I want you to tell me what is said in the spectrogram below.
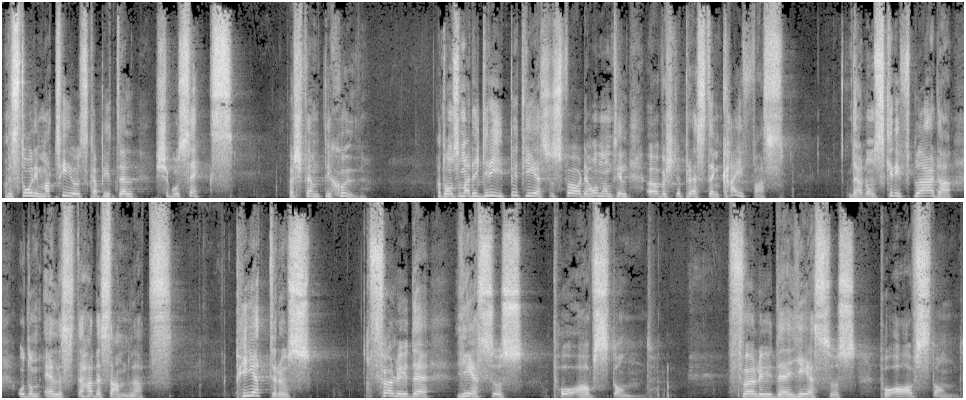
Och det står i Matteus kapitel 26, vers 57. Att de som hade gripit Jesus förde honom till översteprästen Kaifas, där de skriftlärda och de äldste hade samlats. Petrus följde Jesus på avstånd. Följde Jesus på avstånd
